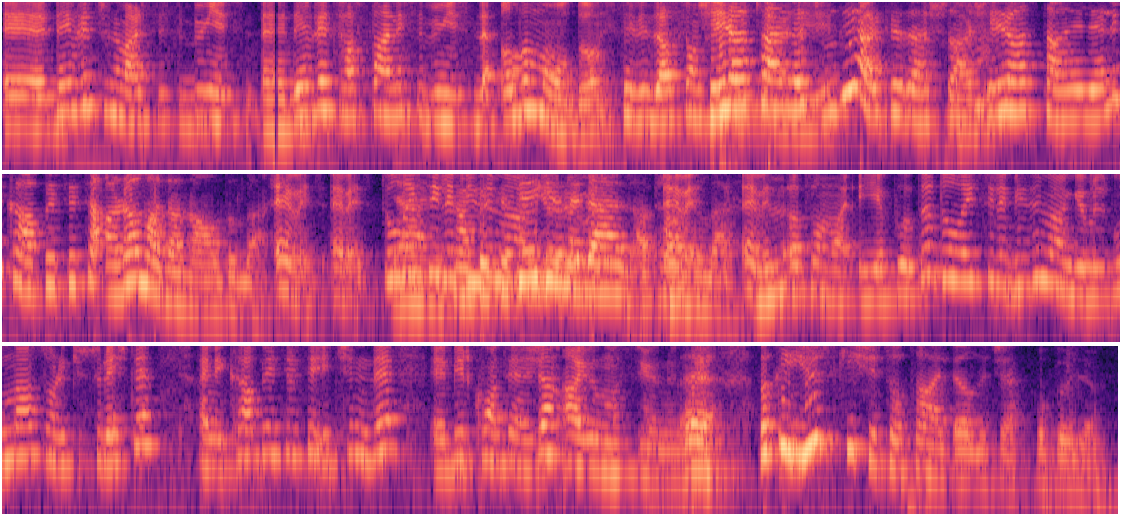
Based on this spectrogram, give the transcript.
e, devlet üniversitesi bünyesinde e, devlet hastanesi bünyesinde alım oldu. Sterilizasyon Şehir hastaneleri açıldı ya arkadaşlar. Şehir hastanelerini KPSS aramadan aldılar. Evet, evet. Dolayısıyla Yani bizim öngörümüz girmeden atandılar. Evet, evet Hı hı. atama yapıldı. Dolayısıyla bizim öngörümüz bundan sonraki süreçte hani KPSS için de e, bir kontenjan ayrılması yönünde. Evet. Bakın 100 kişi totalde alacak bu bölüm.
